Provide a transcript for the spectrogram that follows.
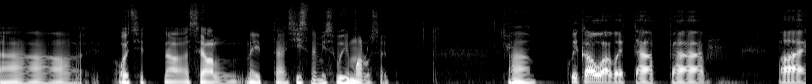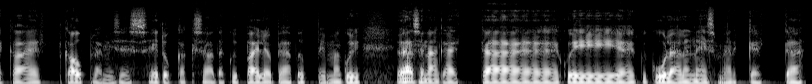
äh, otsid äh, seal neid äh, sisenemisvõimalused äh,. kui kaua võtab äh, aega, et kauplemises edukaks saada, kui palju peab õppima, kui ühesõnaga, et äh, kui, kui kuulajal on eesmärk, et äh,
